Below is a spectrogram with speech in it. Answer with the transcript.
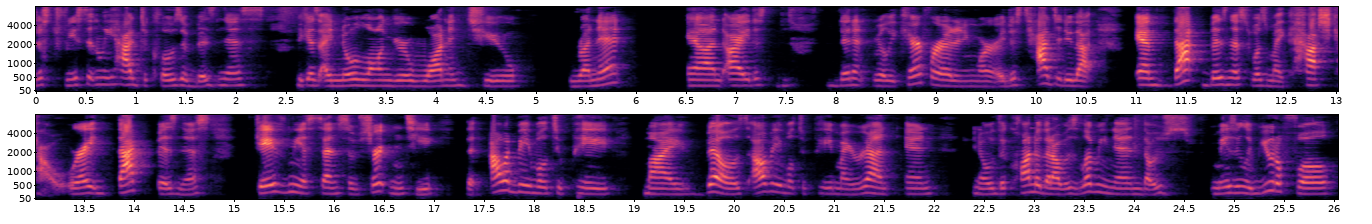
just recently had to close a business because I no longer wanted to run it. And I just didn't really care for it anymore. I just had to do that. And that business was my cash cow, right? That business gave me a sense of certainty that I would be able to pay my bills, I'll be able to pay my rent, and you know, the condo that I was living in that was amazingly beautiful.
